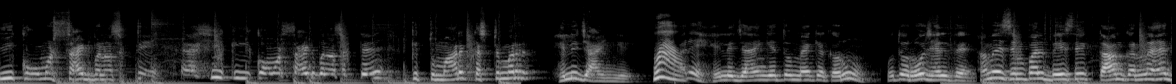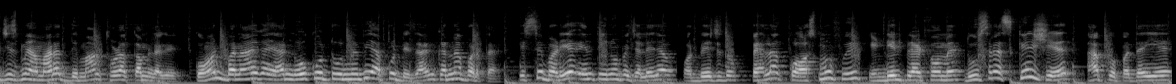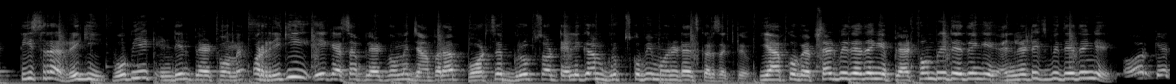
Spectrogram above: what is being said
ई कॉमर्स साइट बना सकते हैं, ऐसी ई कॉमर्स साइट बना सकते हैं कि तुम्हारे कस्टमर हिल जाएँगे। अरे हिल जाएँगे तो मैं क्या करूँ? वो तो रोज हिलते हैं। हमें सिंपल बेसिक काम करना है जिसमें हमारा दिमाग थोड़ा कम लगे। कौन बनाएगा यार? नो को टूल में भी आपको डिज़ाइन करना पड़ता है। इससे बढ़िया इन तीनों पे चले जाओ और बेच दो। पहला कॉस्मोफीड इंडियन प्लेटफॉर्म है। दूसरा स्किल शेयर आपको पता ही है। तीसरा रिगी वो भी एक इंडियन प्लेटफॉर्म है। और रिगी एक ऐसा प्लेटफॉर्म है जहाँ पर आप व्हाट्सएप ग्रुप्स और टेलीग्राम ग्रुप्स को भी मोनिटाइज कर सकते हो। ये आपको वेबसाइट भी दे देंगे प्लेटफॉर्म भी दे देंगे एनालिटिक्स भी दे देंगे।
